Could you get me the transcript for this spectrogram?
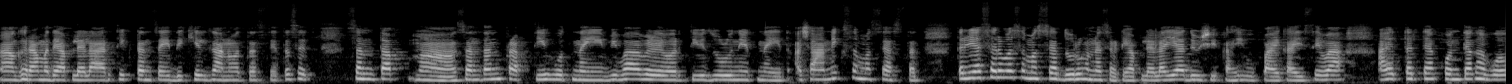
घरामध्ये आपल्याला आर्थिक टंचाई देखील जाणवत असते. तसेच संताप संतान प्राप्ती होत नाही विवाह वेळेवरती जुळून येत नाहीत अशा अनेक समस्या असतात. तर या सर्व समस्या दूर होण्यासाठी आपल्याला या दिवशी काही उपाय काही सेवा आहेत तर त्या कोणत्या व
